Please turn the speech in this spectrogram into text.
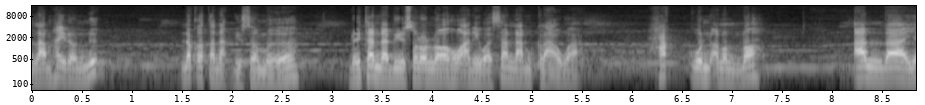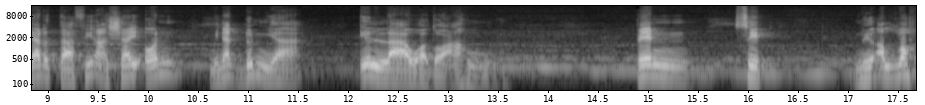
นสลัมให้เรานึก แล้วก็ตระหนักอยู่เสมอ โดยท่านนาบีสุลต่านละฮ์อะลัยฮิวะสัลลัมกล่าวว่าฮักกุนอัลลอฮ์อัลลายัรตาฟิอาชัยอนมินัดดุนยาอิลลาวะดออาหูเป็นสิทธิ์เหนืออัลลอฮ์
